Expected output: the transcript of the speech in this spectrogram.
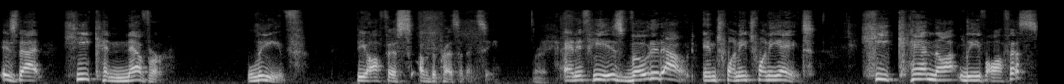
is that he can never leave the office of the presidency. Right. And if he is voted out in 2028, he cannot leave office,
